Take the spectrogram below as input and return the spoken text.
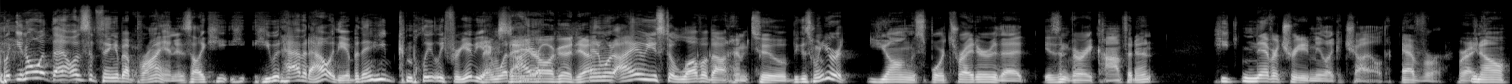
but you know what? That was the thing about Brian is like he, he he would have it out with you, but then he'd completely forgive you. Next what day, I you're all good, yeah. And what I used to love about him too, because when you're a young sports writer that isn't very confident, he never treated me like a child ever. Right. You know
